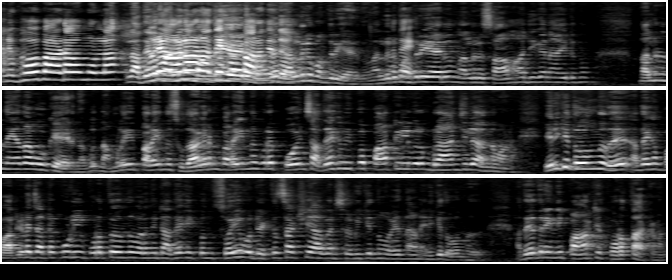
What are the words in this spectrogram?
അനുഭവ പാഠവുമുള്ള ഒരാളാണ് അദ്ദേഹം പറഞ്ഞത്. നല്ലൊരു മന്ത്രിയായിരുന്നു. നല്ലൊരു മന്ത്രിയായിരുന്നു നല്ലൊരു സാമാജികനായിരുന്നു. നല്ലൊരു നേതാവും ഒക്കെ ആയിരുന്നു. അപ്പോൾ നമ്മൾ ഈ പറയുന്ന സുധാകരൻ പറയുന്ന കുറെ പോയിന്റ്സ് അദ്ദേഹം ഇപ്പോൾ പാർട്ടിയിൽ വെറും ബ്രാഞ്ചിലെ അംഗമാണ്. എനിക്ക് തോന്നുന്നത് അദ്ദേഹം പാർട്ടിയുടെ ചട്ടക്കൂടിൽ പുറത്തു നിന്ന് പറഞ്ഞിട്ട് അദ്ദേഹം ഇപ്പം സ്വയം ഒരു രക്തസാക്ഷിയാകാൻ ശ്രമിക്കുന്നു എന്നാണ് എനിക്ക് തോന്നുന്നത്. അദ്ദേഹത്തിന് ഇനി പാർട്ടി പുറത്താക്കണം.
